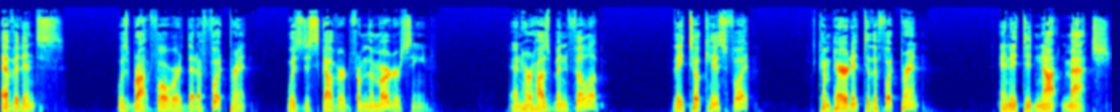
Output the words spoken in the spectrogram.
Evidence was brought forward that a footprint was discovered from the murder scene. And her husband, Philip, they took his foot, compared it to the footprint, and it did not match.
